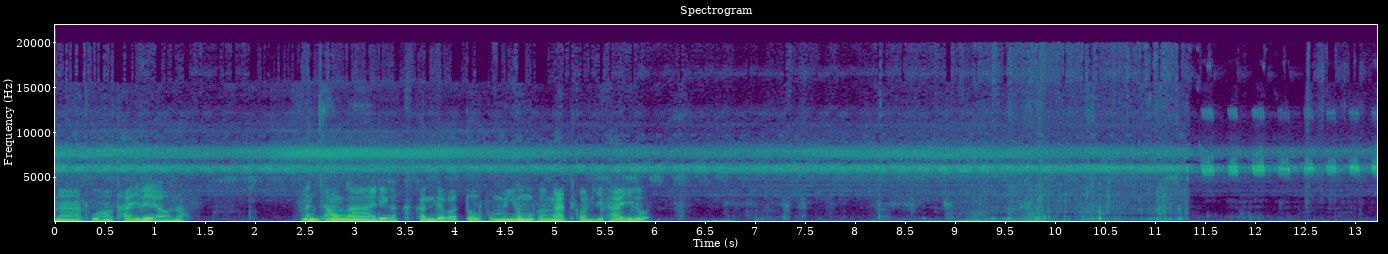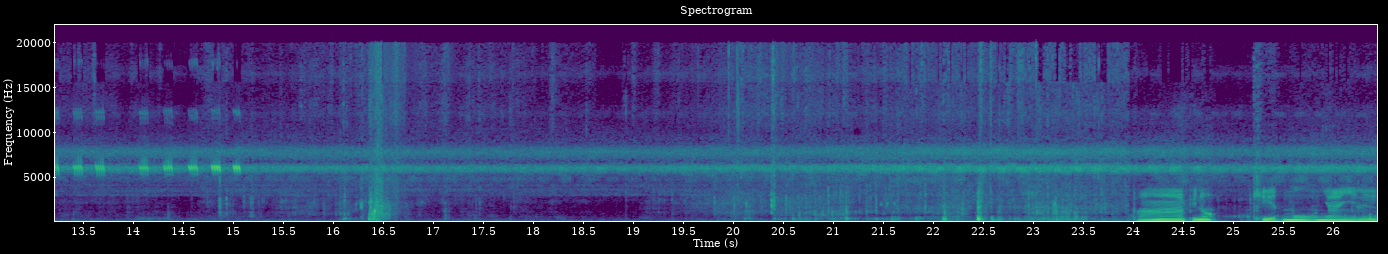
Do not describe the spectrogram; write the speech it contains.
หน้าผู้เฮาไทยเลี้ยวเนาะมันเอาง่ายได้กันแบบว่าโตวผมไม่ยุ่งก็งัดก่อนขี่ไทยโลด้าพี่น้องเขียดหมูใหญ่เลย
